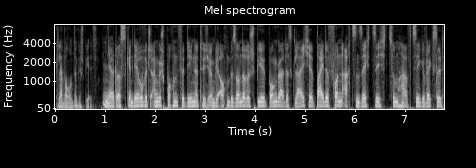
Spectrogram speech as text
clever runtergespielt. Ja, du hast Skenderovic angesprochen, für den natürlich irgendwie auch ein besonderes Spiel. Bonga das gleiche, beide von 1860 zum HFC gewechselt,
